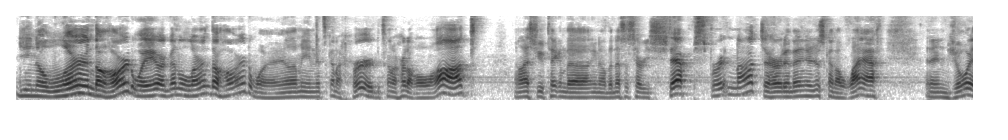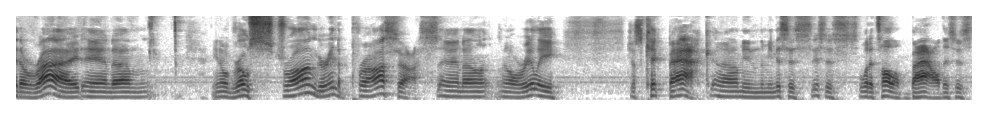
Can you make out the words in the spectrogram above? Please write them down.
you know, learn the hard way are going to learn the hard way. I mean, it's going to hurt. It's going to hurt a lot unless you've taken the, you know, the necessary steps for it not to hurt, and then you're just going to laugh and enjoy the ride and, um, you know, grow stronger in the process, and uh, you know, really just kick back. Uh, I mean, I mean, this is this is what it's all about. This is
